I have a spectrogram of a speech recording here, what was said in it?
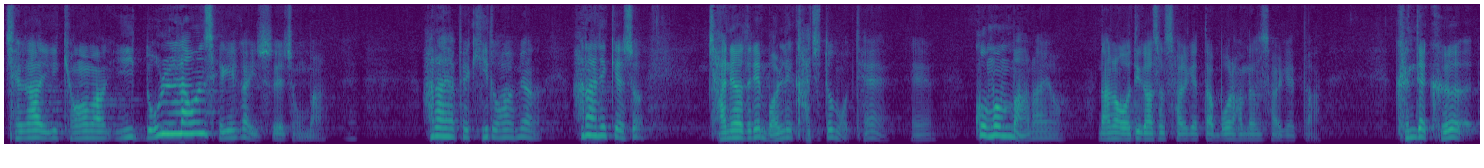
제가 이 경험한 이 놀라운 세계가 있어요, 정말. 하나님 앞에 기도하면 하나님께서 자녀들이 멀리 가지도 못해. 예. 꿈은 많아요. 나는 어디 가서 살겠다, 뭘 하면서 살겠다. 근데 그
